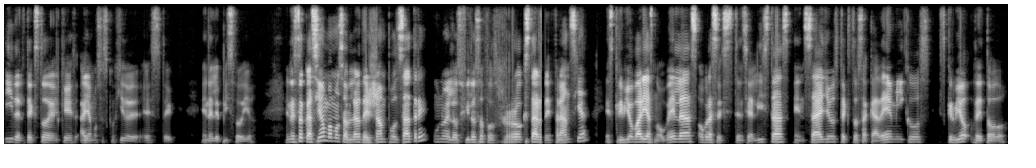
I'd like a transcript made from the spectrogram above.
y del texto del que hayamos escogido este, en el episodio. En esta ocasión vamos a hablar de Jean-Paul Sartre, uno de los filósofos rockstar de Francia. Escribió varias novelas, obras existencialistas, ensayos, textos académicos, escribió de todo.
